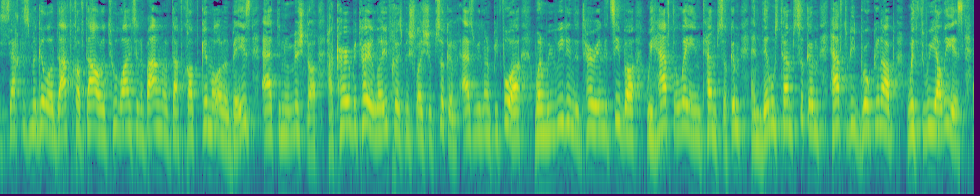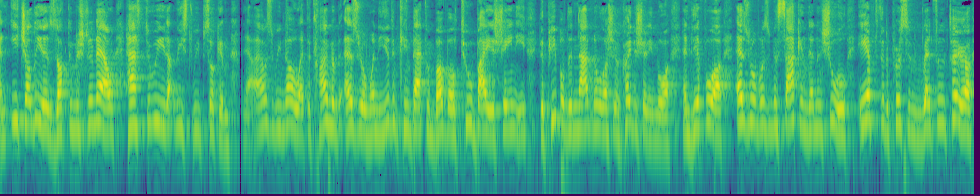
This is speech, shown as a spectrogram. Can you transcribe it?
Sechtes Megillah, Daf Chav Dal, two lines in the bottom of Daf Chav Gimel and Beis at the new Mishnah. Hakar b'Torah lo yivches mishlesh psukim. As we learned before, when we read in the Torah and the Tziba, we have to lay in ten psukim, and those ten psukim have to be broken up with three aliyahs, and each aliyah, Zakta Mishnah now, has to read at least three psukim. Now, as we know, at the time of Ezra, when the Yidden came back from Bavel to Bayasheni, the people did not know Lashon Kodesh anymore, and therefore Ezra was misakin. Then in shul, after the person read from the Torah,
